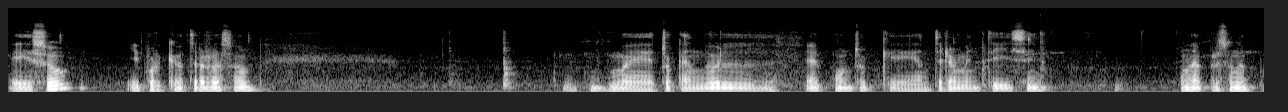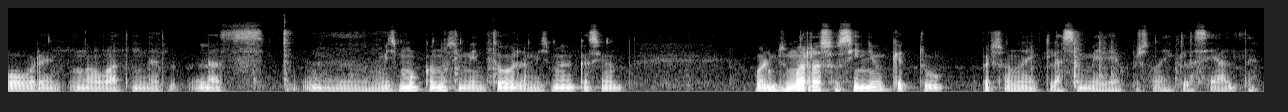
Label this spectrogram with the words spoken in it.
Eso, y por qué otra razón, me, tocando el, el punto que anteriormente hice, una persona pobre no va a tener las, el mismo conocimiento o la misma educación o el mismo raciocinio que tú persona de clase media, persona de clase alta.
